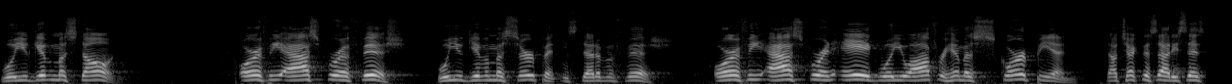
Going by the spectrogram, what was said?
will you give him a stone? Or if he asks for a fish, will you give him a serpent instead of a fish? Or if he asks for an egg, will you offer him a scorpion? Now, check this out. He says,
